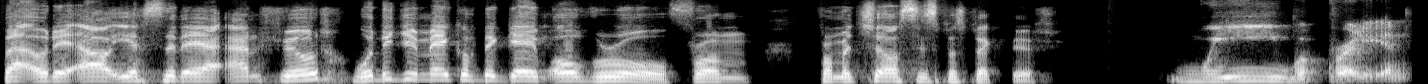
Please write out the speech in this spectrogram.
battled it out yesterday at Anfield. What did you make of the game overall from from a Chelsea's perspective? We were brilliant.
